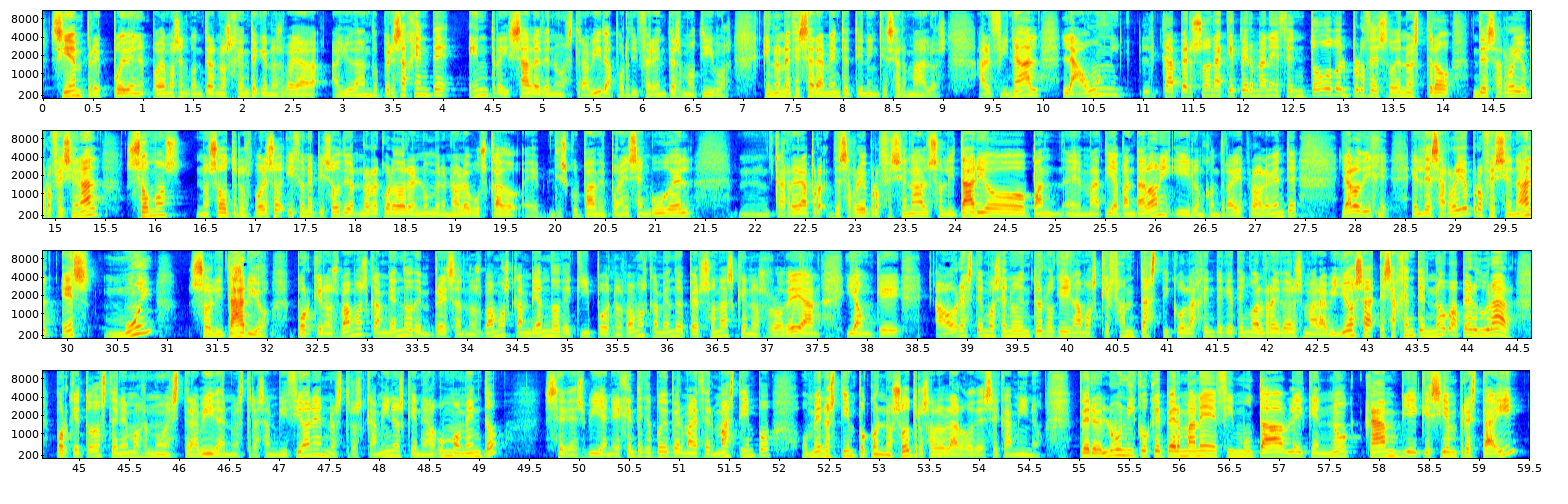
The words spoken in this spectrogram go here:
Siempre pueden, podemos encontrarnos gente que nos vaya ayudando, pero esa gente entra y sale de nuestra vida por diferentes motivos, que no necesariamente tienen que ser malos. Al final, la única persona que permanece en todo el proceso de nuestro desarrollo profesional somos nosotros. Por eso hice un episodio, no recuerdo ahora el número, no lo he buscado, eh, disculpadme, ponéis en Google mm, carrera desarrollo profesional solitario eh, Matías Pantaloni y lo encontraréis probablemente. Ya lo dije, el desarrollo profesional es muy solitario, porque nos vamos cambiando de empresas, nos vamos cambiando de equipos, nos vamos cambiando de personas que nos rodean y aunque ahora estemos en un entorno que digamos qué fantástico, la gente que tengo alrededor es maravillosa, esa gente no va a perdurar, porque todos tenemos nuestra vida, nuestras ambiciones, nuestros caminos que en algún momento se desvían y hay gente que puede permanecer más tiempo o menos tiempo con nosotros a lo largo de ese camino. Pero el único que permanece inmutable y que no cambia y que siempre está ahí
